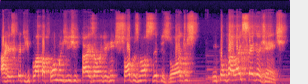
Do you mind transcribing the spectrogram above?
a respeito de plataformas digitais onde a gente sobe os nossos episódios. Então vai lá e segue a gente.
